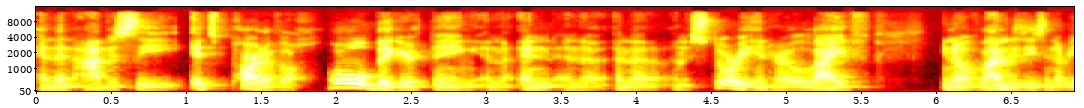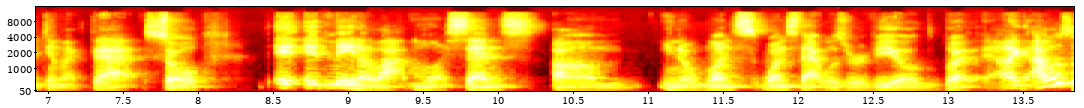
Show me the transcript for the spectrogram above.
and then obviously it's part of a whole bigger thing and and and a, and a, and a story in her life, you know, Lyme disease and everything like that. So it, it made a lot more sense um you know once once that was revealed. But like i was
